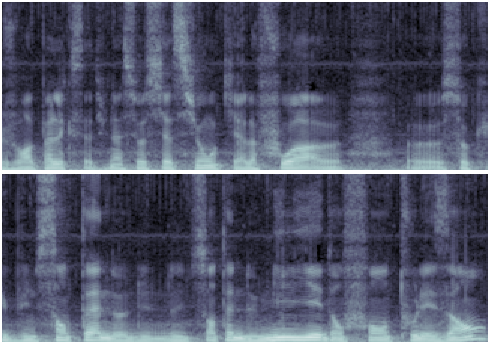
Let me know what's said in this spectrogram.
je vous rappelle que c'est une association qui à la fois euh, s'occupe d'une centaine, d'une centaine de milliers d'enfants tous les ans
